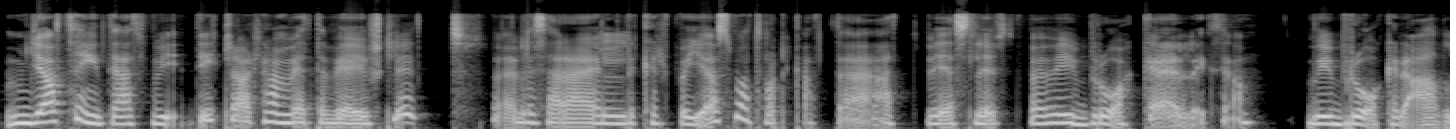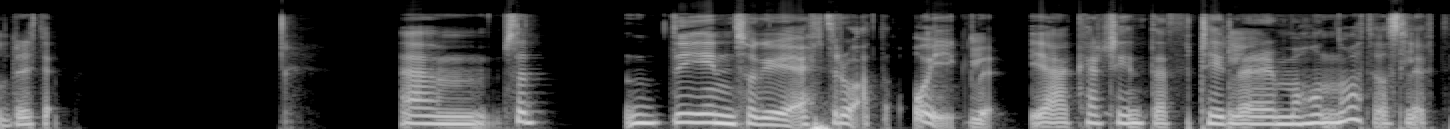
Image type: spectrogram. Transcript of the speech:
jag tänkte att vi, det är klart han vet att vi har gjort slut. Eller, så här, eller kanske bara jag som har tolkat det, att vi har slut för vi bråkade liksom. Vi bråkade aldrig typ. Ehm, så det insåg jag ju efteråt. Oj, jag kanske inte förtydligade med honom att det var slut.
